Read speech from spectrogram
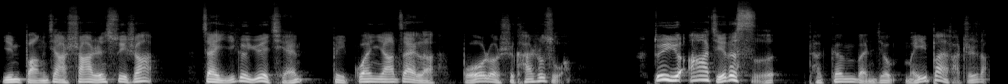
因绑架杀人碎尸案，在一个月前被关押在了。博洛市看守所，对于阿杰的死，他根本就没办法知道。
